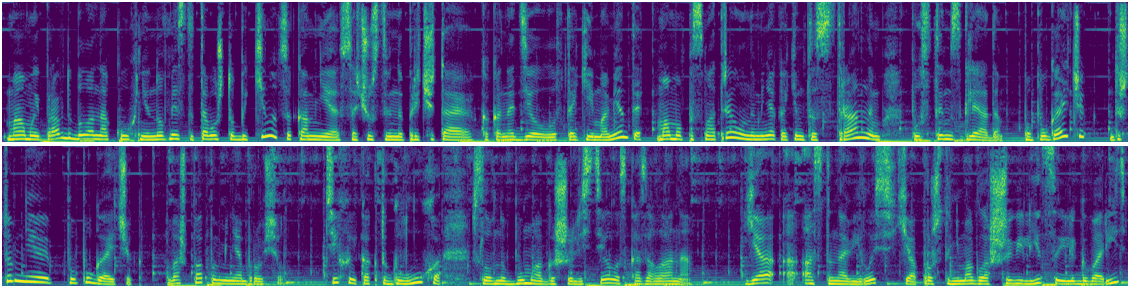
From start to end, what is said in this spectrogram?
Мама и правда была на кухне, но вместо того, чтобы кинуться ко мне, сочувственно причитая, как она делала в такие моменты, мама посмотрела на меня каким-то странным, пустым взглядом. «Попугайчик? Да что мне попугайчик? Ваш папа меня бросил». Тихо и как-то глухо, словно бумага шелестела, сказала она. Я остановилась, я просто не могла шевелиться или говорить,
